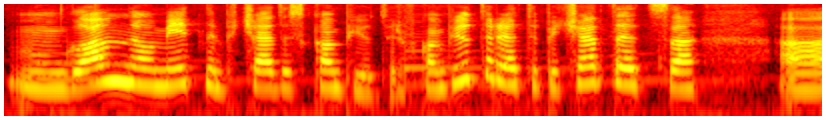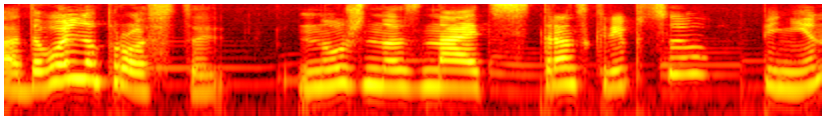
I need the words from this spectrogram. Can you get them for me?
Главное уметь напечатать в компьютере. В компьютере это печатается а, довольно просто. Нужно знать транскрипцию, пенин,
